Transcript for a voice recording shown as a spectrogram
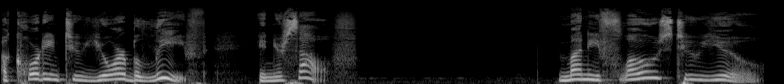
according to your belief in yourself. Money flows to you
